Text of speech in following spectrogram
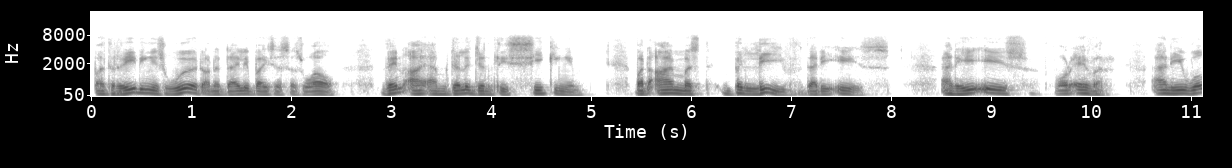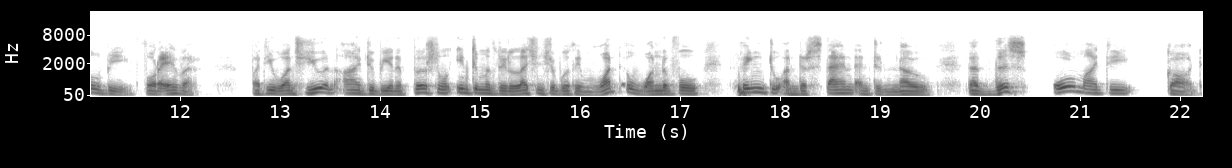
but reading His Word on a daily basis as well, then I am diligently seeking Him. But I must believe that He is, and He is forever, and He will be forever. But He wants you and I to be in a personal, intimate relationship with Him. What a wonderful thing to understand and to know that this Almighty God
